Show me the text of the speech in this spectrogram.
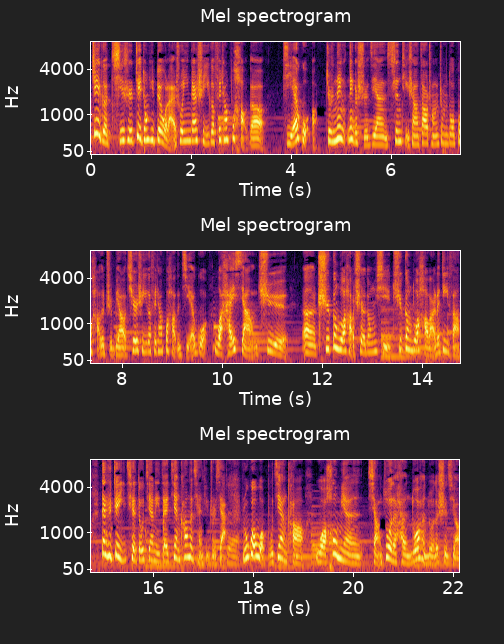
这个。其实这东西对我来说应该是一个非常不好的结果，就是那那个时间身体上造成了这么多不好的指标，其实是一个非常不好的结果。我还想去呃吃更多好吃的东西，去更多好玩的地方，但是这一切都建立在健康的前提之下。对，如果我不健康，我后面想做的很多很多的事情，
